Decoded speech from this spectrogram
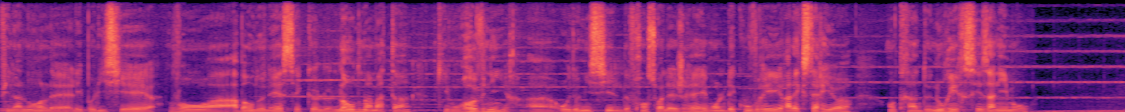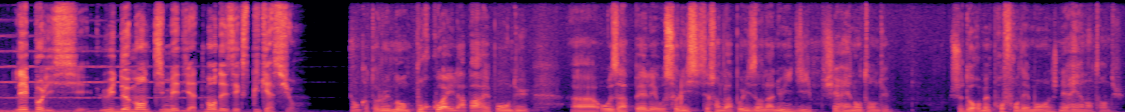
Finalement les, policiers vont euh, abandonner, c'est que le lendemain matin, qu'ils vont revenir euh, au domicile de François Légeret et vont le découvrir à l'extérieur en train de nourrir ses animaux. Les policiers lui demandent immédiatement des explications. quand on lui demande pourquoi il n'a pas répondu euh, aux appels et aux sollicitations de la police dans la nuit, il dit J'ai rien entendu. Je dormais profondément, je n'ai rien entendu.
